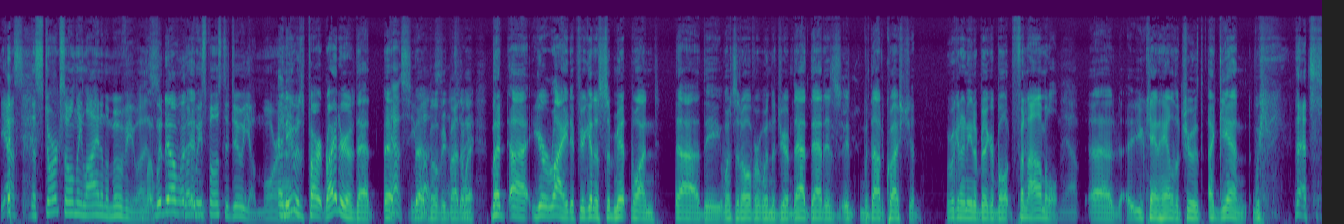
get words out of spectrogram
yes, the Stork's only line in the movie was, What- "What, what- are we supposed to do, you moron?" And he was part writer of that, that, Yes, that was. movie, by That's the way. But uh, you're right. If you're going to submit one, uh, the was it over when the germ? That that is it, without question. We're going to need a bigger boat. Phenomenal. Yep. Uh, you can't handle the truth again. We that's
